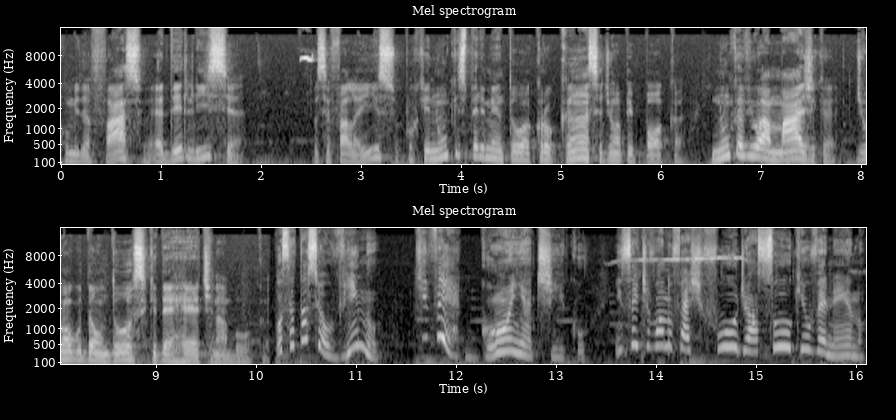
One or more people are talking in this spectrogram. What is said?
Comida fácil é delícia. Você fala isso porque nunca experimentou a crocância de uma pipoca, nunca viu a mágica de um algodão doce que derrete na boca. Você tá se ouvindo? Que vergonha, Tico! Incentivando o fast food, o açúcar e o veneno.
